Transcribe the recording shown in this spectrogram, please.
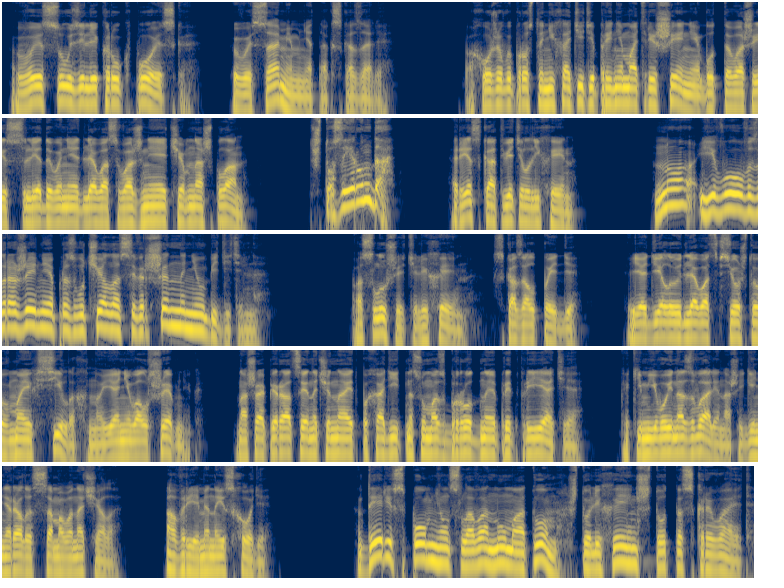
«Вы сузили круг поиска. Вы сами мне так сказали. Похоже, вы просто не хотите принимать решения, будто ваши исследования для вас важнее, чем наш план». «Что за ерунда?» — резко ответил Лихейн. Но его возражение прозвучало совершенно неубедительно. «Послушайте, Лихейн», — сказал Пэдди, — «я делаю для вас все, что в моих силах, но я не волшебник. Наша операция начинает походить на сумасбродное предприятие, каким его и назвали наши генералы с самого начала. А время на исходе». Дерри вспомнил слова Нума о том, что Лихейн что-то скрывает.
